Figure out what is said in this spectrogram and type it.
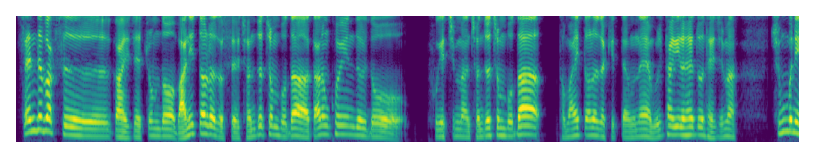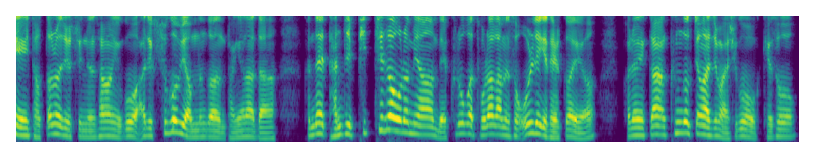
샌드박스가 이제 좀 더 많이 떨어졌어요. 전저점보다 다른 코인들도 보겠지만 전저점보다 더 많이 떨어졌기 때문에 물타기를 해도 되지만 충분히 더 떨어질 수 있는 상황이고 아직 수급이 없는 건 당연하다. 근데 단지 비트가 오르면 매크로가 돌아가면서 올리게 될 거예요. 그러니까 큰 걱정하지 마시고 계속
